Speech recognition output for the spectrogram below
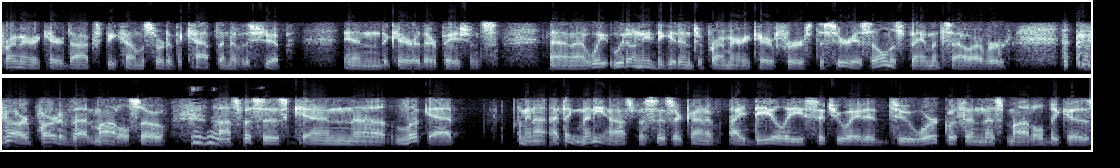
primary care docs become sort of the captain of the ship in the care of their patients. And uh, we, we don't need to get into primary care first. The serious illness payments, however, are part of that model. So mm-hmm. hospices can uh, look at I mean, I, think many hospices are kind of ideally situated to work within this model because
